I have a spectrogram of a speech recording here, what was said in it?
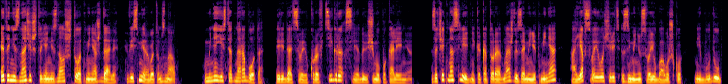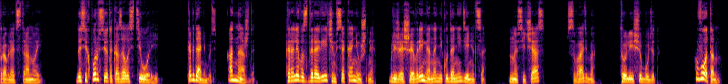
Это не значит, что я не знал, что от меня ждали. Весь мир об этом знал. У меня есть одна работа — передать свою кровь тигра следующему поколению. Зачать наследника, который однажды заменит меня, а я, в свою очередь, заменю свою бабушку и буду управлять страной. До сих пор все это казалось теорией. Когда-нибудь, однажды. Королева здоровее, чем вся конюшня. В ближайшее время она никуда не денется. Но сейчас свадьба. То ли еще будет. Вот он.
